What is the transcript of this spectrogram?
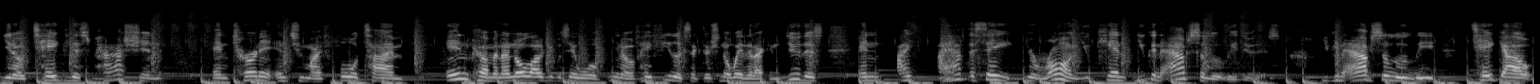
you know, take this passion and turn it into my full-time income and i know a lot of people say well you know hey felix like there's no way that i can do this. And i i have to say you're wrong. You can you can absolutely do this. You can absolutely take out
